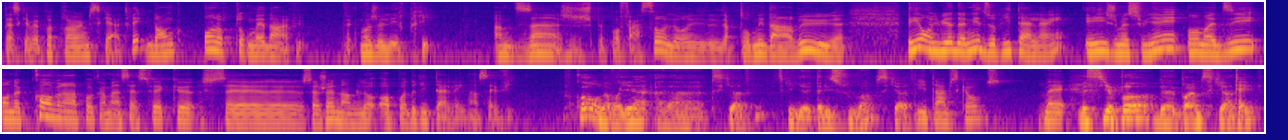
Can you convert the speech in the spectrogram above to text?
parce qu'il n'y avait pas de problème psychiatrique. Donc, on le retournait dans la rue. Moi, je l'ai repris en me disant je, ne peux pas faire ça, là, retourné dans la rue. Et on lui a donné du ritalin. Et je me souviens, on m'a dit on ne comprend pas comment ça se fait que ce, jeune homme-là n'a pas de ritalin dans sa vie. Pourquoi on l'envoyait à la psychiatrie? Parce qu'il est allé souvent en psychiatrie. Il était en psychose. Mais, Mais s'il n'y a pas de problème psychiatrique?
